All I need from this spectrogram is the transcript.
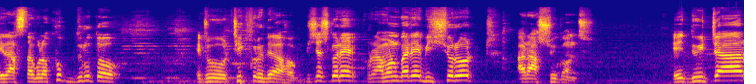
এই রাস্তাগুলো খুব দ্রুত একটু ঠিক করে দেওয়া হোক। বিশেষ করে ব্রাহ্মণবাড়িয়া বিশ্ব রোড আর আশুগঞ্জ। এই দুইটার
